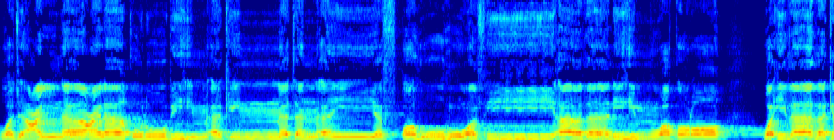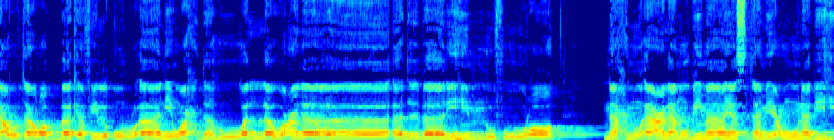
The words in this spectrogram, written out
وجعلنا على قلوبهم أكنة أن يفقهوه وفي آذانهم وقرا. وإذا ذكرت ربك في القرآن وحده ولوا على أدبارهم نفورا. نحن أعلم بما يستمعون به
